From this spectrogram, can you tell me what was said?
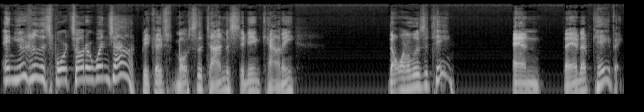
and usually the sports owner wins out because most of the time the city and county don't want to lose a team, and they end up caving.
